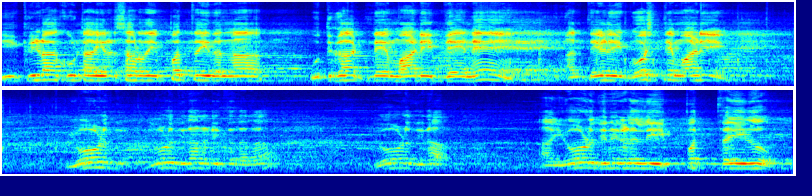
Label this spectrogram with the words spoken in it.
ಈ ಕ್ರೀಡಾಕೂಟ ಎರಡ್ ಸಾವಿರದ ಇಪ್ಪತ್ತೈದನ್ನ ಉದ್ಘಾಟನೆ ಮಾಡಿದ್ದೇನೆ ಅಂತೇಳಿ ಘೋಷಣೆ ಮಾಡಿ ಏಳು ಏಳು ದಿನ ನಡೀತದಲ್ಲ? ಏಳು ದಿನ. ಆ ಏಳು ದಿನಗಳಲ್ಲಿ ಇಪ್ಪತ್ತೈದು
